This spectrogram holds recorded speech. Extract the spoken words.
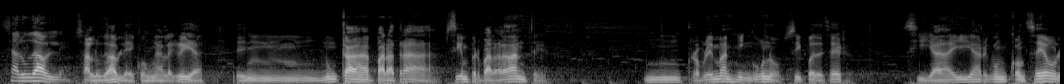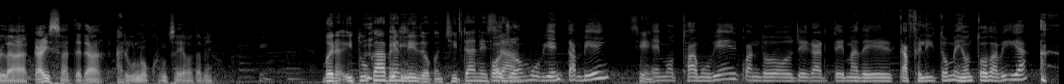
Saludable. saludable, con alegría. Nunca para atrás, siempre para adelante. Mm, problemas ninguno, sí puede ser. Si hay algún consejo, la Caixa te da algunos consejos también. Bueno, ¿y tú qué has aprendido, Conchita, en esa...? Pues yo muy bien también. Sí. Hemos estado muy bien. Cuando llega el tema del cafelito, mejor todavía.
